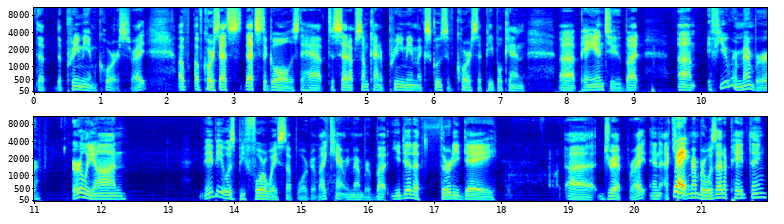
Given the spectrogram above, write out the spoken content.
the, the premium course, right? Of, of course, that's that's the goal is to have to set up some kind of premium exclusive course that people can uh, pay into. But um, if you remember, early on, maybe it was before Waist Up Wardrobe, I can't remember, but you did a thirty day uh, drip, right? And I can't right. remember was that a paid thing?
